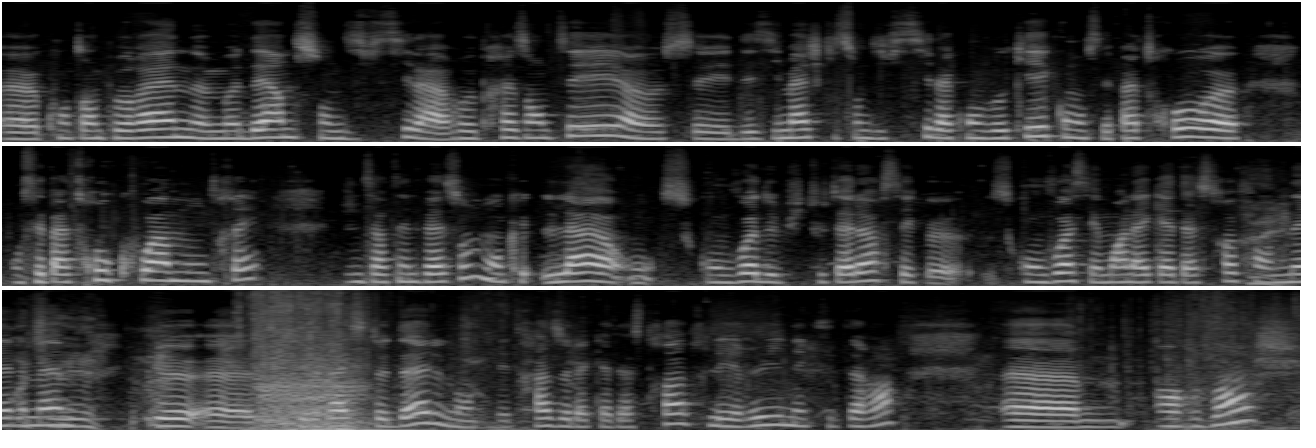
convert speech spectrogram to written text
euh, contemporaines, modernes sont difficiles à représenter. Euh, c'est des images qui sont difficiles à convoquer, qu'on ne sait pas trop, euh, on sait pas trop quoi montrer d'une certaine façon. Donc là, on, ce qu'on voit depuis tout à l'heure, c'est que ce qu'on voit, c'est moins la catastrophe en elle-même que ce qu'il reste d'elle, donc les traces de la catastrophe, les ruines, etc. en revanche,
